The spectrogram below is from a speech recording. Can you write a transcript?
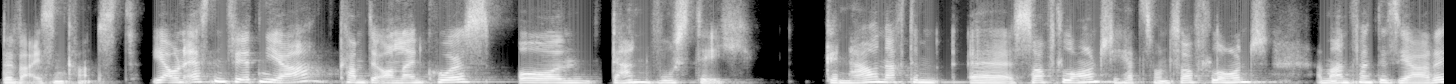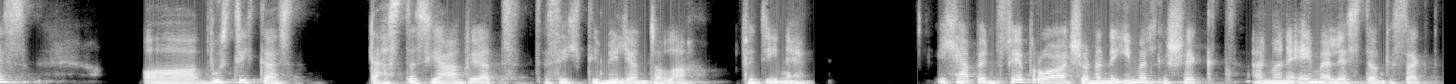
beweisen kannst. Ja, und erst im vierten Jahr kam der Online-Kurs und dann wusste ich, genau nach dem äh, Soft Launch, ich hatte so einen Soft Launch am Anfang des Jahres, äh, wusste ich, dass das das Jahr wird, dass ich die Million Dollar verdiene. Ich habe im Februar schon eine E-Mail geschickt an meine E-Mail-Liste und gesagt,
